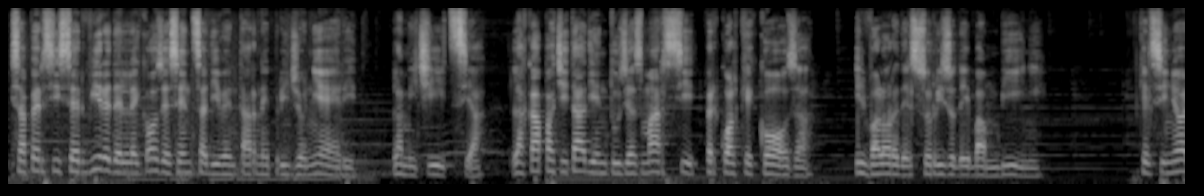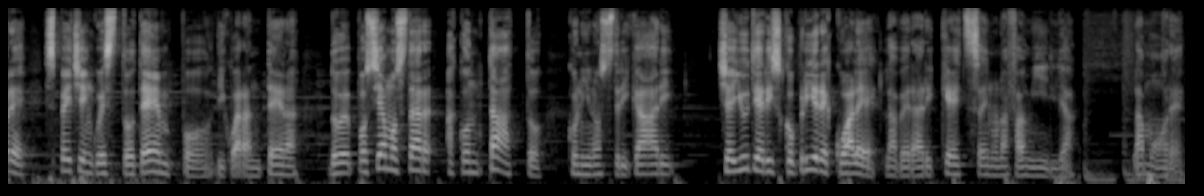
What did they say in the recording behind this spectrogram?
sapersi servire delle cose senza diventarne prigionieri, l'amicizia, la capacità di entusiasmarsi per qualche cosa, il valore del sorriso dei bambini. Che il Signore, specie in questo tempo di quarantena, dove possiamo stare a contatto con i nostri cari, ci aiuti a riscoprire qual è la vera ricchezza in una famiglia, l'amore.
